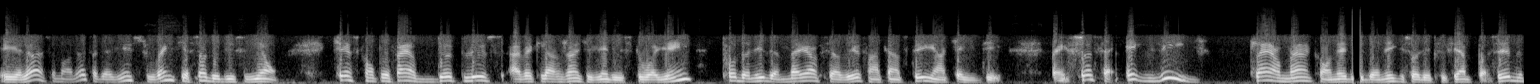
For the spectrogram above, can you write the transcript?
Et là, à ce moment-là, ça devient souvent une question de décision. Qu'est-ce qu'on peut faire de plus avec l'argent qui vient des citoyens pour donner de meilleurs services en quantité et en qualité? Ben ça, ça exige clairement qu'on ait des données qui soient les plus fiables possibles.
